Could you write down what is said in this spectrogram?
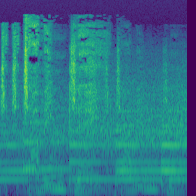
Jamin J. Jamin J.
